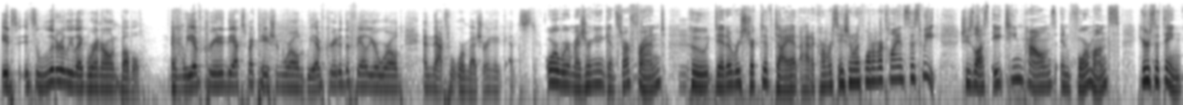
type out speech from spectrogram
it's it's literally like we're in our own bubble. And we have created the expectation world, we have created the failure world, and that's what we're measuring against. or we're measuring against our friend who mm-hmm. did a restrictive diet. I had a conversation with one of our clients this week. She's lost 18 pounds in four months. Here's the thing.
